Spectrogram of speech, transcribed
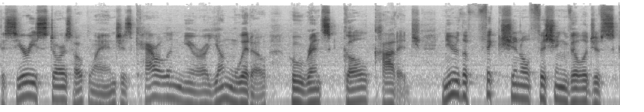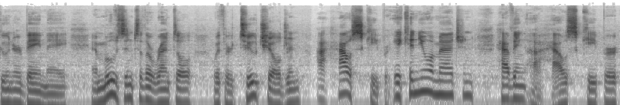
The series stars Hope Lange as Carolyn Muir, a young widow who rents Gull Cottage near the fictional fishing village of Schooner Bay, Maine, and moves into the rental with her two children, a housekeeper. Eh, can you imagine having a housekeeper?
